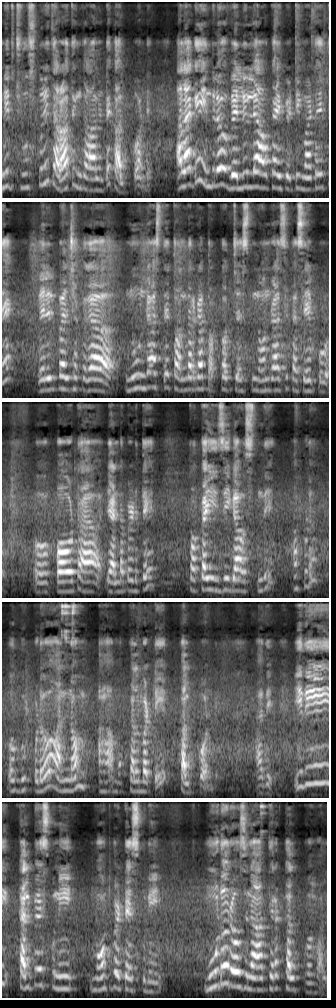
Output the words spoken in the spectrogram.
మీరు చూసుకుని తర్వాత ఇంకా కావాలంటే కలుపుకోండి. అలాగే ఇందులో వెల్లుల్లి ఆవకాయ పెట్టి మాట అయితే వెల్లుల్లిపాయలు చక్కగా నూనె రాస్తే తొందరగా తొక్క వచ్చేస్తుంది. నూనె రాసి కాసేపు పోట పూట ఎండబెడితే తొక్క ఈజీగా వస్తుంది. అప్పుడు ఒక గుప్పుడు అన్నం ఆ ముక్కలు బట్టి కలుపుకోండి. అది. ఇది కలిపేసుకుని మూత పెట్టేసుకుని మూడో రోజున తిరగ కలుపుకోవాలి.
